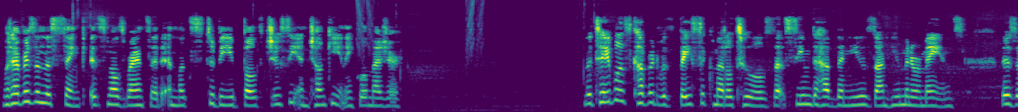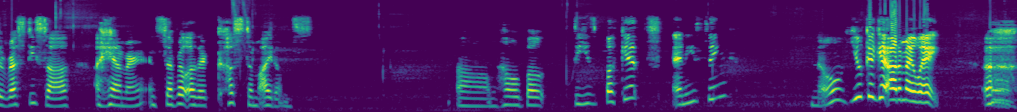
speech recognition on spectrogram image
Whatever's in the sink, it smells rancid and looks to be both juicy and chunky in equal measure. The table is covered with basic metal tools that seem to have been used on human remains. There's a rusty saw, a hammer, and several other custom items. Um, how about these buckets? Anything? No? You could get out of my way! Ugh.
